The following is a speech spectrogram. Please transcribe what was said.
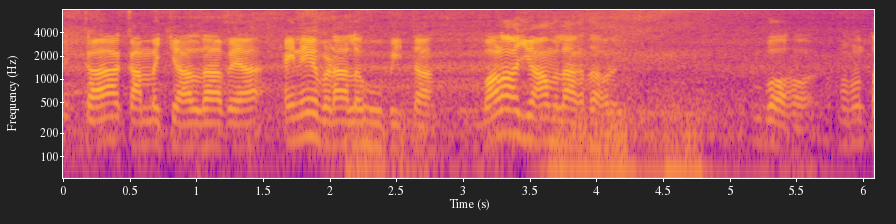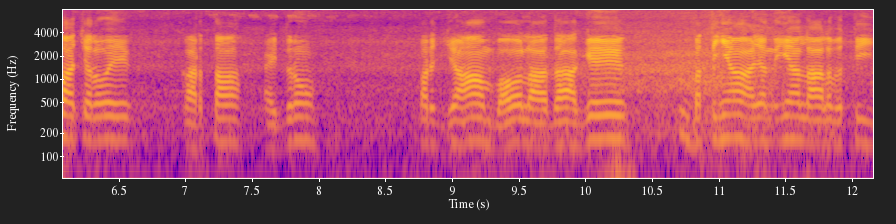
ਇੱਕ ਆਹ ਕੰਮ ਚੱਲਦਾ ਪਿਆ, ਇਹਨੇ ਬੜਾ ਲਹੂ ਪੀਤਾ। ਬਾਹਲਾ ਜਾਮ ਲੱਗਦਾ ਹੋਰ ਬਹੁਤ। ਹੁਣ ਤਾਂ ਚਲੋ ਇਹ ਕਰਤਾ ਇਧਰੋਂ, ਪਰ ਜਾਮ ਬਹੁਤ ਲੱਗਦਾ। ਅੱਗੇ ਬੱਤੀਆਂ ਆ ਜਾਂਦੀਆਂ, ਲਾਲ ਬੱਤੀ।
